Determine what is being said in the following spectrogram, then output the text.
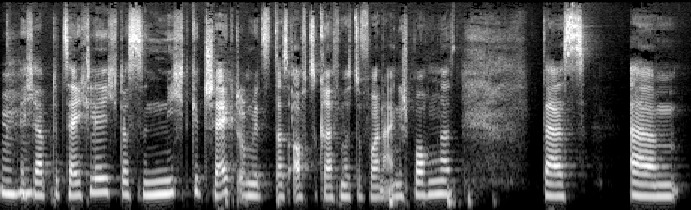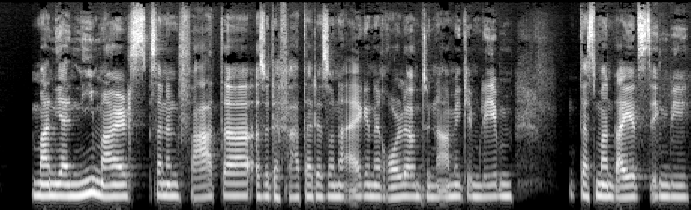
Mhm. Ich habe tatsächlich das nicht gecheckt, um jetzt das aufzugreifen, was du vorhin angesprochen hast, dass ähm, man ja niemals seinen Vater, also der Vater hat ja so eine eigene Rolle und Dynamik im Leben, dass man da jetzt irgendwie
